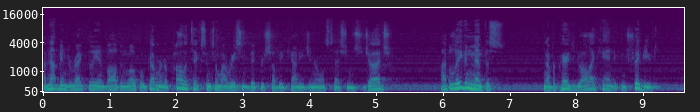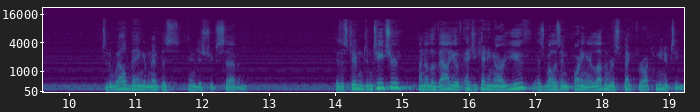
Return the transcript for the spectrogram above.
I've not been directly involved in local government or politics until my recent bid for Shelby County General Sessions Judge. I believe in Memphis, and I'm prepared to do all I can to contribute to the well being of Memphis and District 7. As a student and teacher, I know the value of educating our youth as well as imparting a love and respect for our community.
